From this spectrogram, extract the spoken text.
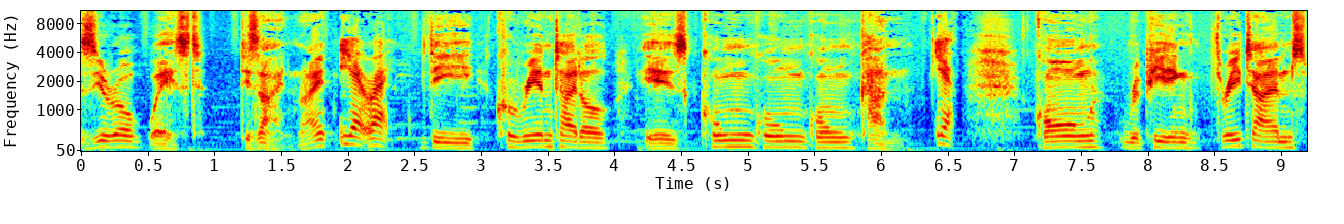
Zero Waste Design, right? Yeah, right. The Korean title is Kong Kong Kong Kan. Yeah. Kong repeating three times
